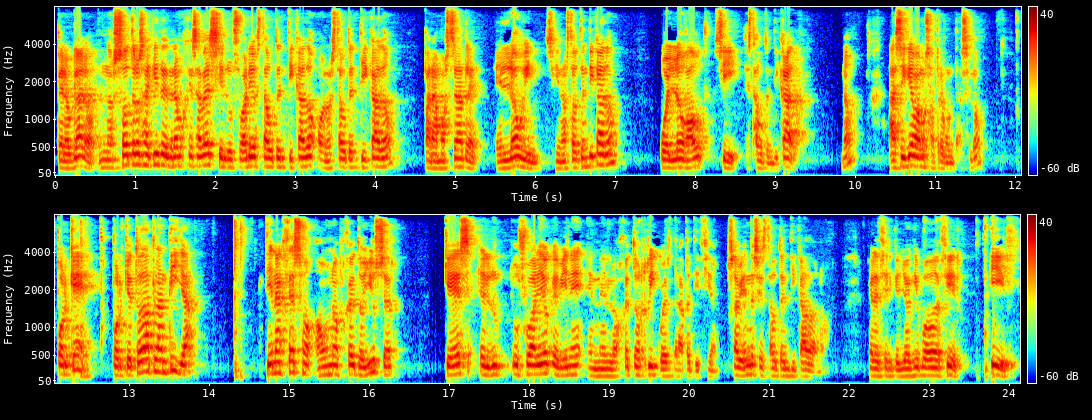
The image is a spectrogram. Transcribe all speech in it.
Pero claro, nosotros aquí tendremos que saber si el usuario está autenticado o no está autenticado para mostrarle el login si no está autenticado o el logout si está autenticado, ¿no? Así que vamos a preguntárselo. ¿Por qué? Porque toda plantilla tiene acceso a un objeto user que es el usuario que viene en el objeto request de la petición, sabiendo si está autenticado o no. Es decir, que yo aquí puedo decir if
